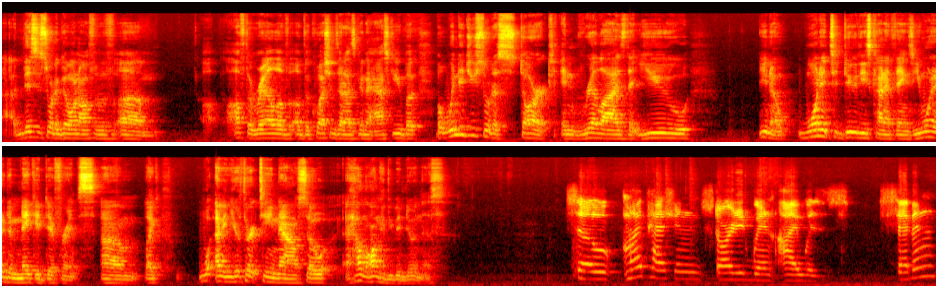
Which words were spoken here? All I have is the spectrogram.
Uh, this is sort of going off of. Um, off the rail of, of the questions that I was going to ask you, but but when did you sort of start and realize that you, you know, wanted to do these kind of things? You wanted to make a difference. Um, like, wh- I mean, you're 13 now, so how long have you been doing this? So my passion started when I was seven,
